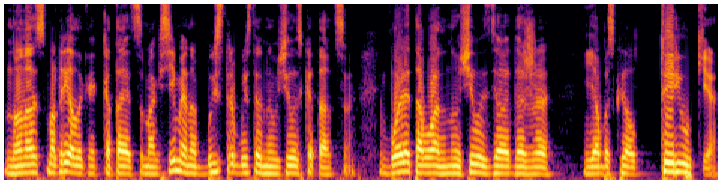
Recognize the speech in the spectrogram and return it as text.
Но она смотрела, как катается Максим, и она быстро-быстро научилась кататься. Более того, она научилась делать даже, я бы сказал, трюки.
